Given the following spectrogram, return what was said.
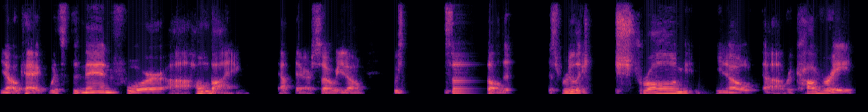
you know, okay, what's the demand for uh, home buying out there? So, you know, we saw this really strong, you know, uh, recovery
